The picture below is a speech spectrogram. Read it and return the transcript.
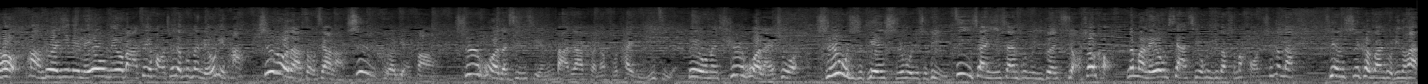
最后，胖墩因为雷欧没有把最好吃的部分留给他，失落的走向了诗和远方。吃货的心情，大家可能不太理解。对我们吃货来说，食物就是天，食物就是地，金山银山不如一顿小烧烤。那么雷欧下期会遇到什么好吃的呢？请时刻关注李动漫，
